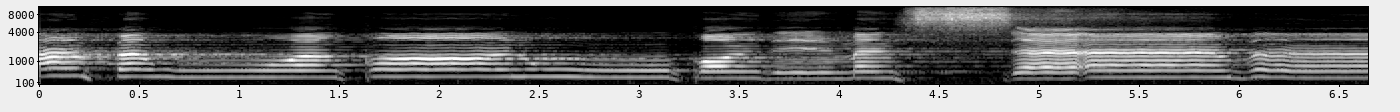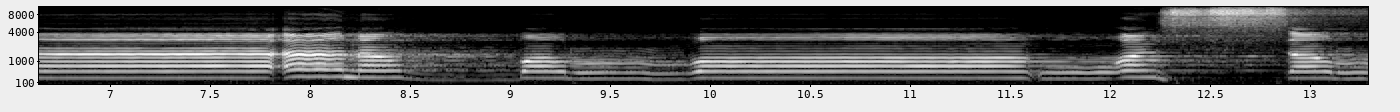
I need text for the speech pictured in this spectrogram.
عفوا وقالوا قد مس آباءنا الضراء والسراء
